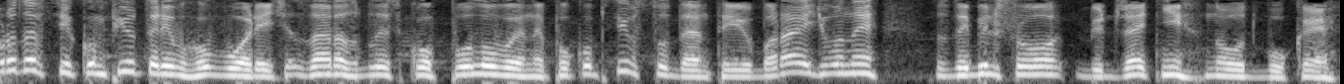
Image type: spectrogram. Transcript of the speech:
Продавці комп'ютерів говорять, зараз близько половини покупців студенти і обирають вони здебільшого бюджетні ноутбуки.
